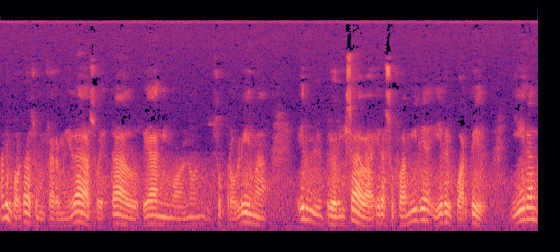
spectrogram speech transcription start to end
no le importaba su enfermedad, su estado de ánimo, sus problemas. Él priorizaba, era su familia y era el cuartel. Y eran,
